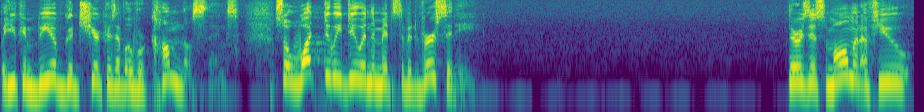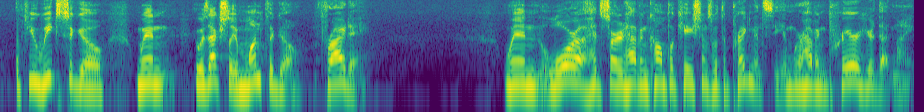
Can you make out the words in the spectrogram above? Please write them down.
But you can be of good cheer because I've overcome those things. So, what do we do in the midst of adversity? There was this moment a few, a few weeks ago when it was actually a month ago, Friday, when Laura had started having complications with the pregnancy, and we are having prayer here that night.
